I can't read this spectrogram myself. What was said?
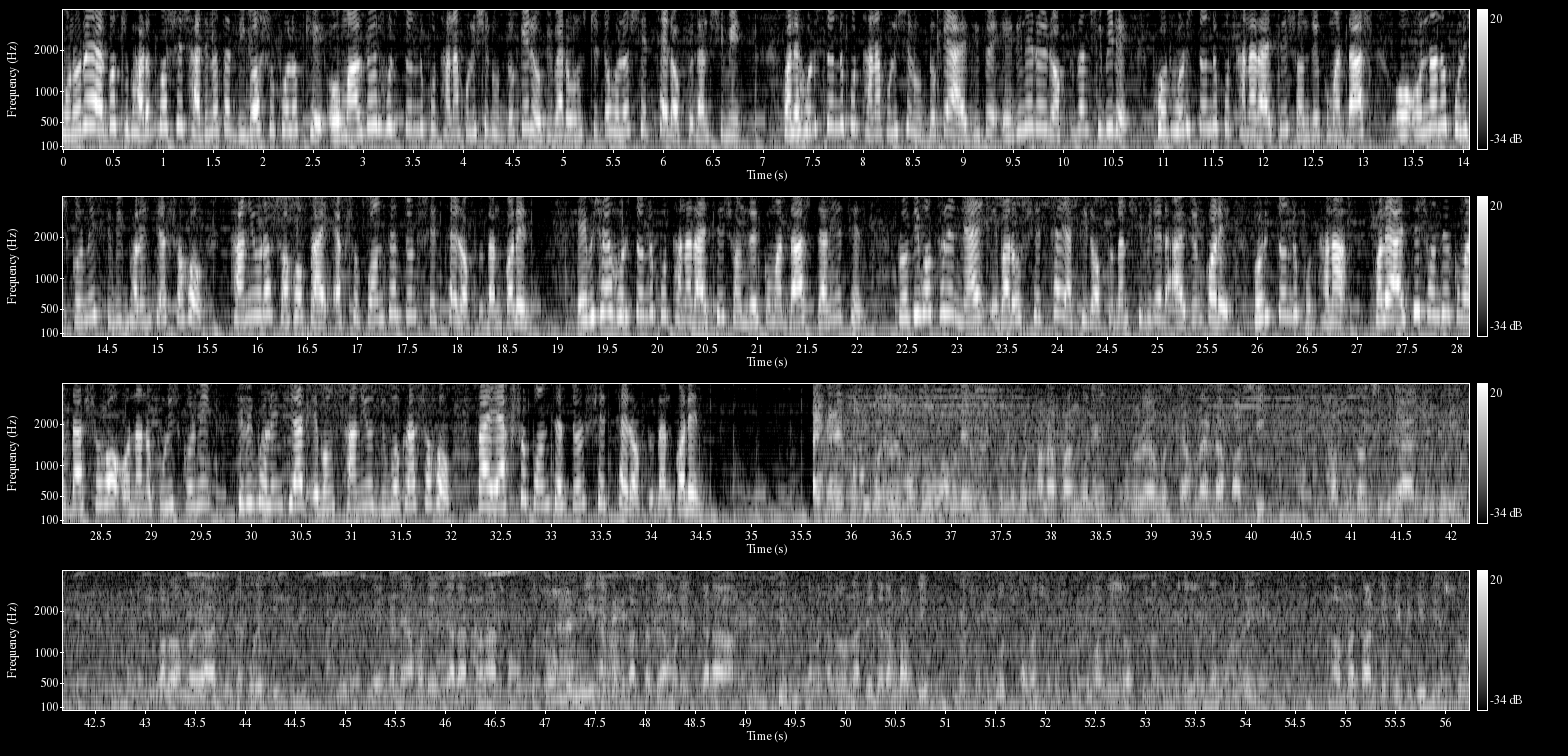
পনেরোই আগস্ট ভারতবর্ষের স্বাধীনতা দিবস উপলক্ষে ও মালদহের হরিশ্চন্দ্রপুর থানা পুলিশের উদ্যোগে রবিবার অনুষ্ঠিত হলো স্বেচ্ছায় রক্তদান শিবির। ফলে হরিশ্চন্দ্রপুর থানা পুলিশের উদ্যোগে আয়োজিত এদিনের ওই রক্তদান শিবিরে খোদ হরিশ্চন্দ্রপুর থানার আইসি সঞ্জয় কুমার দাস ও অন্যান্য পুলিশ কর্মী সিভিক ভলেন্টিয়ার সহ স্থানীয়রা সহ প্রায় একশো পঞ্চাশ জন স্বেচ্ছায় রক্তদান করেন। এ বিষয়ে হরিশ্চন্দ্রপুর থানার আইসি সঞ্জয় কুমার দাস জানিয়েছেন, প্রতি বছরের ন্যায় এবারও স্বেচ্ছায় একটি রক্তদান শিবিরের আয়োজন করে হরিশ্চন্দ্রপুর থানা। ফলে আইসি সঞ্জয় কুমার দাস সহ অন্যান্য পুলিশ কর্মী সিভিক ভলেন্টিয়ার এবং স্থানীয় যুবকরা সহ প্রায় একশো পঞ্চাশ জন স্বেচ্ছায় রক্তদান করেন। এখানে প্রতি বছরের মতো আমাদের হরিশ্চন্দ্রপুর থানা প্রাঙ্গণে পনেরোই আগস্টে আমরা একটা বার্ষিক রক্তদান শিবিরের আয়োজন করি। এবারও আমরা এই আয়োজনটা করেছি। তো এখানে আমাদের যারা থানার সমস্ত সহকর্মী এবং তার সাথে আমাদের যারা জনসাধারণ আছে, যারা পাবলিক হরিশ্চন্দ্রপুর সবাই স্বতঃস্ফূর্তভাবে এই রক্তদান শিবিরে যোগদান করেছে। আমরা টার্গেট রেখেছি দেড়শো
